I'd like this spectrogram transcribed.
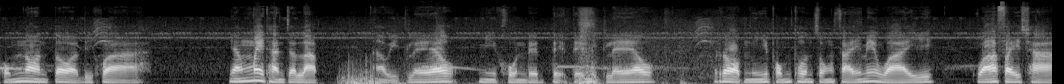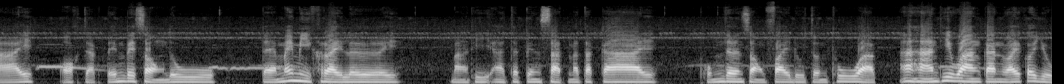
ผมนอนต่อดีกว่า ยังไม่ทันจะหลับ เอาอีกแล้ว มีคนเดินเตะเต็นท์อีกแล้ว รอบนี้ผมทนสงสัยไม่ไหวคว้าไฟฉาย ออกจากเต็นท์ไปส่องดู แต่ไม่มีใครเลย บางทีอาจจะเป็นสัตว์มาตะกาย ผมเดินส่องไฟดูจนทั่ว อาหารที่วางกันไว้ก็อยู่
